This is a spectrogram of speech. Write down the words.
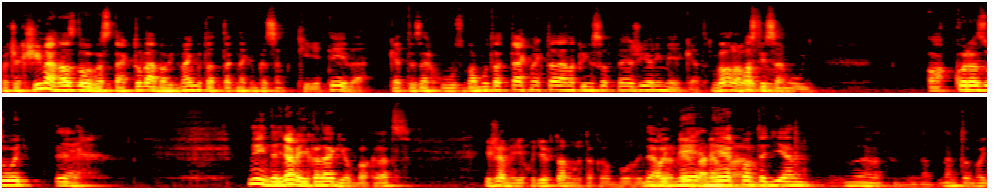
ha csak simán azt dolgozták tovább, amit megmutattak nekünk, azt hiszem két éve? 2020-ban mutatták meg talán a Prince of Persia remake-et? Valahogy Azt hiszem úgy. Akkor az úgy... Eh. Mindegy, reméljük a legjobbakat. És reméljük, hogy ők tanultak abból, hogy De hogy történt, miért, már pont egy ilyen... Nem, nem, nem tudom, hogy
